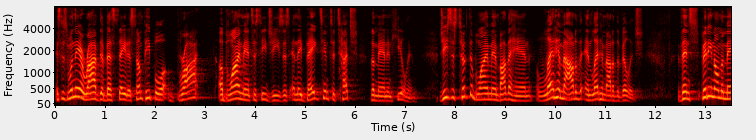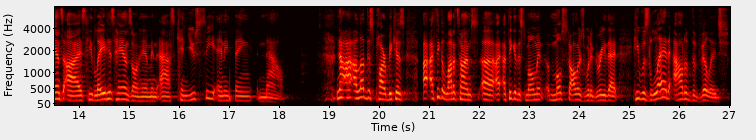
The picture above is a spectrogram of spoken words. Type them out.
It says, When they arrived at Bethsaida, some people brought a blind man to see Jesus, and they begged him to touch the man and heal him. Jesus took the blind man by the hand, led him out of the, and led him out of the village. Then, spitting on the man's eyes, he laid his hands on him and asked, Can you see anything now? Now, I, love this part because I, think a lot of times, uh, I, think at this moment, most scholars would agree that he was led out of the village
